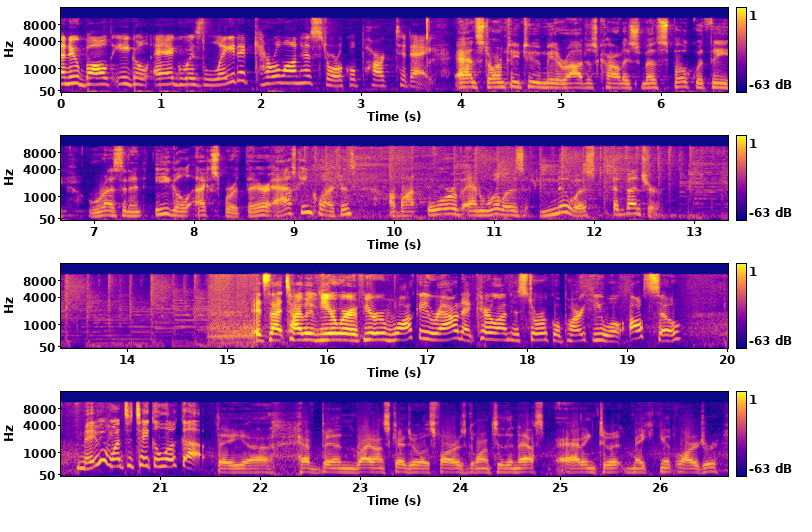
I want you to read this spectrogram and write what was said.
A new bald eagle egg was laid at Carillon Historical Park today. And Storm Team 2 meteorologist Carly Smith spoke with the resident eagle expert there, asking questions about Orv and Willa's newest adventure. It's that time of year where if you're walking around at Carillon Historical Park, you will also maybe want to take a look up. They uh, have been right on schedule as far as going to the nest, adding to it, making it larger,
